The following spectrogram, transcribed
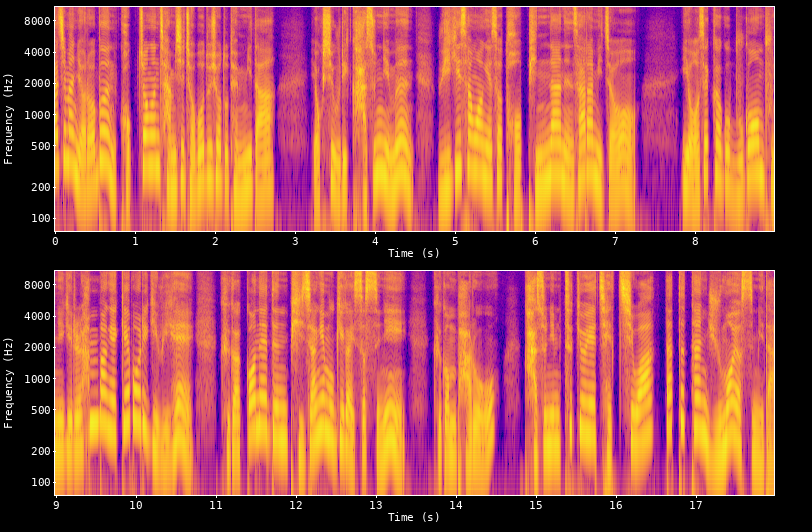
하지만 여러분, 걱정은 잠시 접어두셔도 됩니다. 역시 우리 가수님은 위기 상황에서 더 빛나는 사람이죠. 이 어색하고 무거운 분위기를 한 방에 깨버리기 위해 그가 꺼내든 비장의 무기가 있었으니 그건 바로 가수님 특유의 재치와 따뜻한 유머였습니다.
